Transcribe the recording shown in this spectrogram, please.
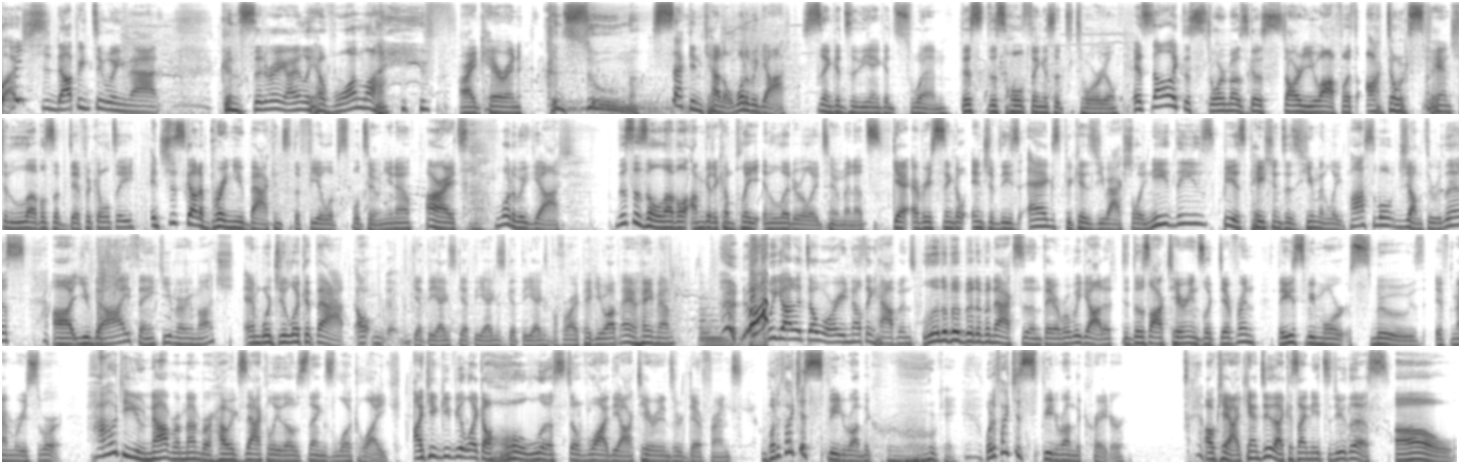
I should not be doing that. Considering I only have one life. Alright, Karen, consume. Second kettle, what do we got? Sink into the ink and swim. This this whole thing is a tutorial. It's not like the story mode's gonna start you off with octo expansion levels of difficulty. It's just gotta bring you back into the feel of Splatoon, you know? Alright, what do we got? This is a level I'm gonna complete in literally two minutes. Get every single inch of these eggs because you actually need these. Be as patient as humanly possible. Jump through this. Uh, you die. Thank you very much. And would you look at that? Oh, get the eggs, get the eggs, get the eggs before I pick you up. Hey, hey, man. we got it. Don't worry. Nothing happens. Little bit, bit of an accident there, but we got it. Did those Octarians look different? They used to be more smooth, if memory serves. How do you not remember how exactly those things look like? I can give you like a whole list of why the Octarians are different. What if I just speedrun the Okay. What if I just speedrun the crater? Okay, I can't do that because I need to do this. Oh.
